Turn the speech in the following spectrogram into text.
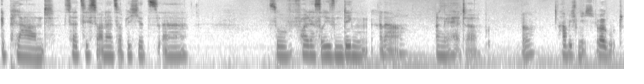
geplant. Es hört sich so an, als ob ich jetzt äh, so voll das Riesending an der Angel hätte. Ne? Habe ich nicht, aber gut.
